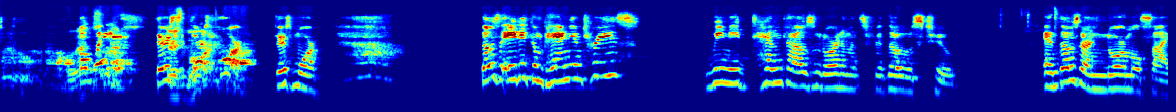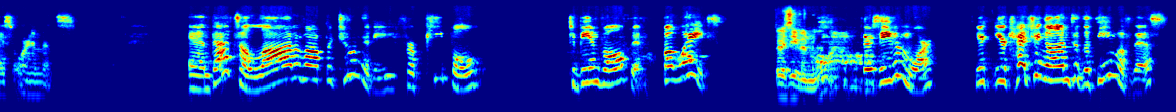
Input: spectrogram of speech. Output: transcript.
Well, but wait, there's, there's, more. there's more. There's more. Those 80 companion trees, we need 10,000 ornaments for those two. And those are normal size ornaments. And that's a lot of opportunity for people to be involved in. But wait, there's even more. There's even more. You're, you're catching on to the theme of this.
